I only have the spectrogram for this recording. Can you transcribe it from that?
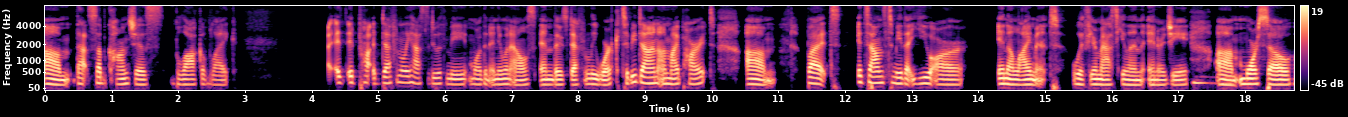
um, that subconscious block of like, it, it, pro- it, definitely has to do with me more than anyone else. And there's definitely work to be done on my part. Um, but it sounds to me that you are in alignment with your masculine energy mm-hmm. um, more so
